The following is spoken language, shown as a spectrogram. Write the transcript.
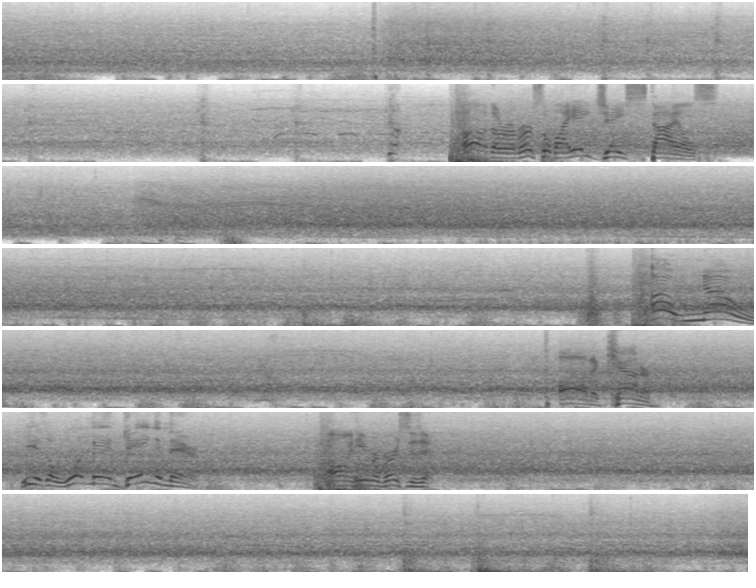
Oh, the reversal by AJ Styles. Oh, no! Oh, the counter. He is a one-man gang in there. Oh, and he reverses it.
